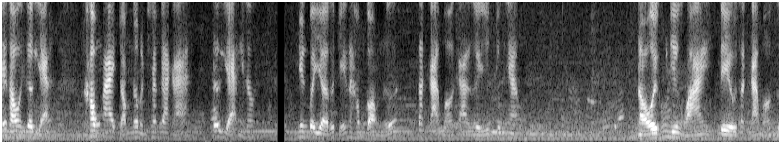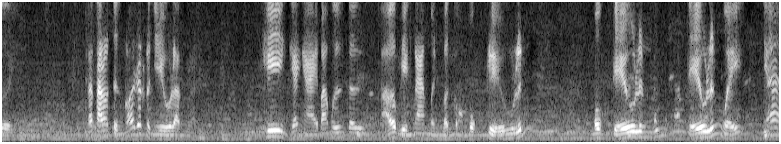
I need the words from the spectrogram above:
thế thôi đơn giản. Không ai chọn nơi mình sinh ra cả. Đơn giản vậy thôi nhưng bây giờ cái chuyện nó không còn nữa. Tất cả mọi cả người chung nhau. Nội cũng như ngoại, đều tất cả mọi người. Nó tao đã từng nói rất là nhiều lần rồi. Khi cái ngày 30 tháng 4 ở Việt Nam mình vẫn còn một triệu lính. Một triệu lính triệu lính ngụy. Nhớ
